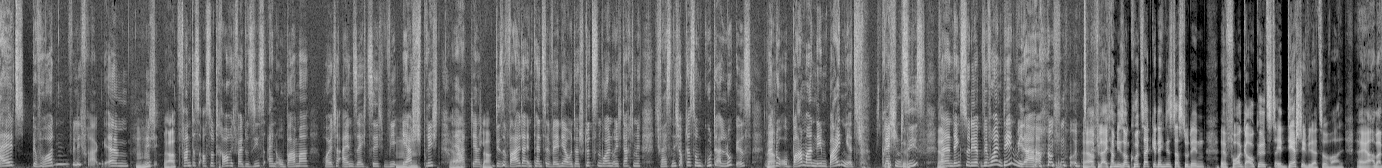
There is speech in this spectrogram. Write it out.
alt geworden, will ich fragen. Ähm, ich Mhm. ja. fand es auch so traurig, weil du siehst einen Obama heute 61, wie er spricht. Mhm. Ja, er hat ja klar. diese Wahl da in Pennsylvania unterstützen wollen und ich dachte mir, ich weiß nicht, ob das so ein guter Look ist, wenn Ja. du Obama neben Biden jetzt sprechen siehst, Ja. weil dann denkst du dir, wir wollen den wieder haben. Und Ja, vielleicht haben die so ein Kurzzeitgedächtnis, dass du den äh, vorgaukelst, äh, der steht wieder zur Wahl. Ja, ja aber,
